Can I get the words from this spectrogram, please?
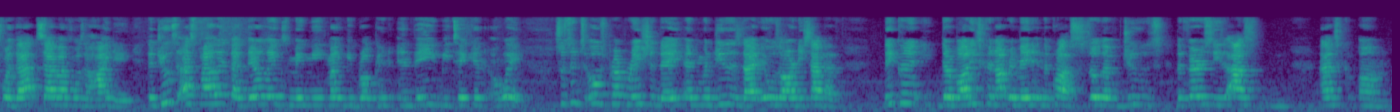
for that Sabbath was a high day. The Jews asked Pilate that their legs might be broken and they be taken away. So since it was preparation day and when Jesus died, it was already Sabbath. They couldn't, their bodies could not remain in the cross. So the Jews, the Pharisees asked, asked um,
